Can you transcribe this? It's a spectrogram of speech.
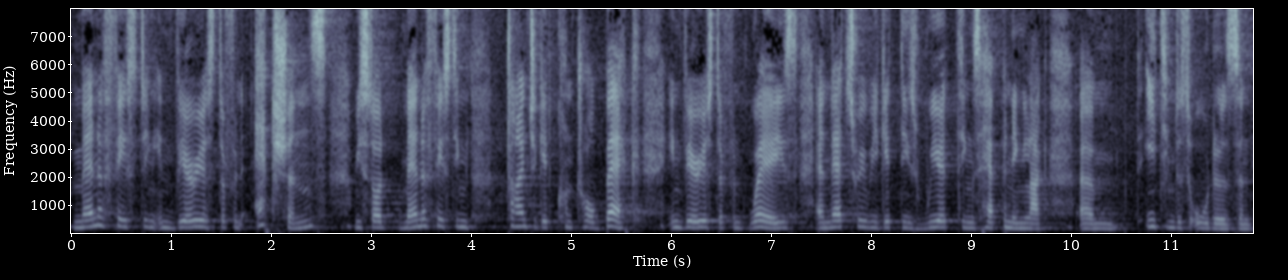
manifesting in various different actions. We start manifesting, trying to get control back in various different ways. And that's where we get these weird things happening like um, eating disorders and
